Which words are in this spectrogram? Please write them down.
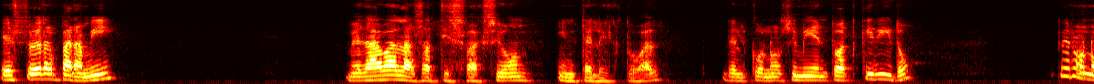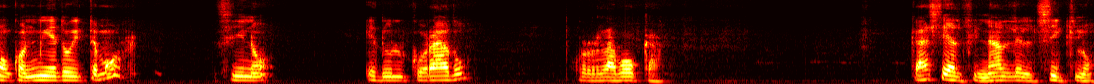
Esto era para mí me daba la satisfacción intelectual del conocimiento adquirido, pero no con miedo y temor, sino edulcorado por la boca. Casi al final del ciclo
